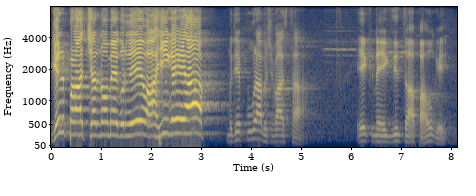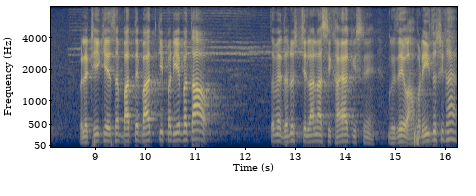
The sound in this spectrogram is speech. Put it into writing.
गिर पड़ा चरणों में गुरुदेव आ ही गए आप। मुझे पूरा विश्वास था। एक ने एक दिन तो आप आओगे। बोले ठीक है सब बातें बात की पर ये बताओ तुम्हें धनुष चलाना सिखाया किसने? गुरुदेव आपने ही तो सिखाया।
